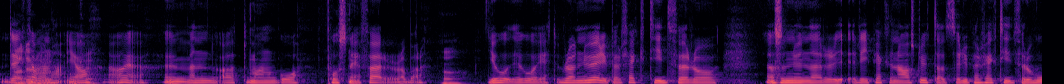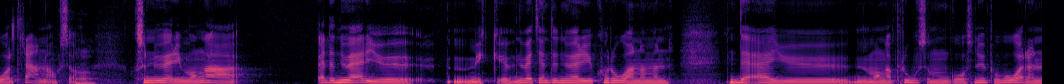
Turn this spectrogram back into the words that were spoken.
det Ja, kan man ha. Ja, Okej. ja, ja. Men att man går på snöföre då bara. Ja. Jo, det går jättebra. Nu är det perfekt tid för att... Alltså nu när ripjakten är avslutad så är det perfekt tid för att vårträna också. Så nu är det många... Eller nu är det ju mycket... Nu vet jag inte, nu är det ju corona, men det är ju många prov som gås nu på våren.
